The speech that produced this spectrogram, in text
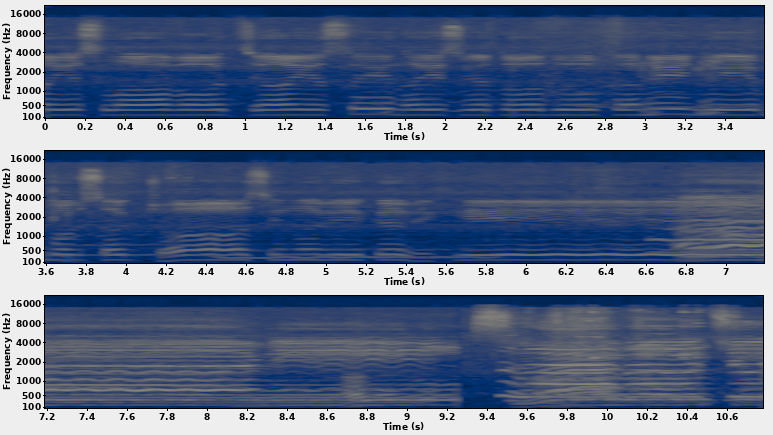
сила і слава Отця і Сина, і Святого Духа, нині і повсякчас, і на віки віків. Алілуя. Слава Отцю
